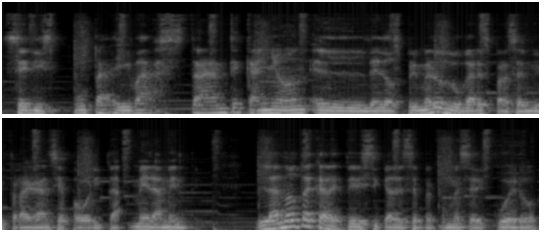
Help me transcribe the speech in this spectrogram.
se disputa y bastante cañón, el de los primeros lugares para ser mi fragancia favorita meramente. La nota característica de este perfume es el cuero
